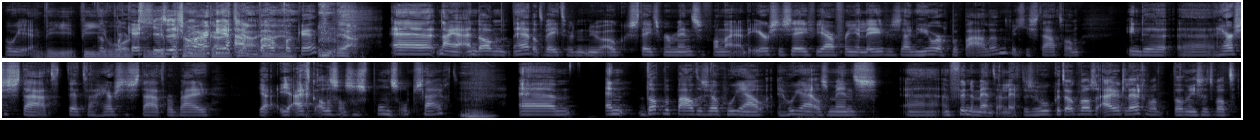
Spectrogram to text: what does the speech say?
hoe je Wie, wie wordt, je zeg maar, persoonlijkheid. ja, een bouwpakket. Ja, ja. Eh, nou ja, en dan, hè, dat weten we nu ook steeds meer mensen van, nou ja, de eerste zeven jaar van je leven zijn heel erg bepalend. Want je staat dan in de eh, hersenstaat, theta hersenstaat, waarbij ja, je eigenlijk alles als een spons opzuigt. Mhm. Ehm, en dat bepaalt dus ook hoe, jou, hoe jij als mens eh, een fundament aan legt. Dus hoe ik het ook wel eens uitleg, want dan is het wat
